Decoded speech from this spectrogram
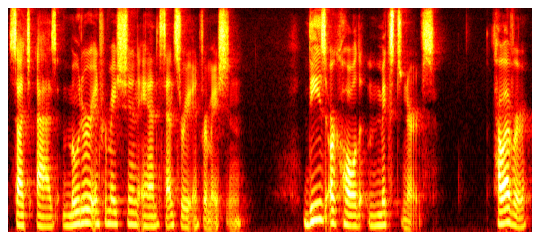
such as motor information and sensory information. These are called mixed nerves. However,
